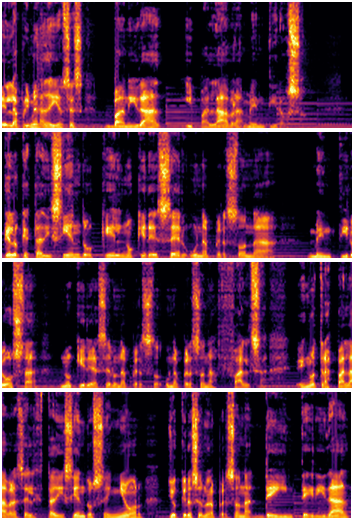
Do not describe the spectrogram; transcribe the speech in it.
Eh, la primera de ellas es vanidad y palabra mentirosa. ¿Qué es lo que está diciendo? Que él no quiere ser una persona mentirosa, no quiere ser una, una persona falsa. En otras palabras, Él está diciendo, Señor, yo quiero ser una persona de integridad,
